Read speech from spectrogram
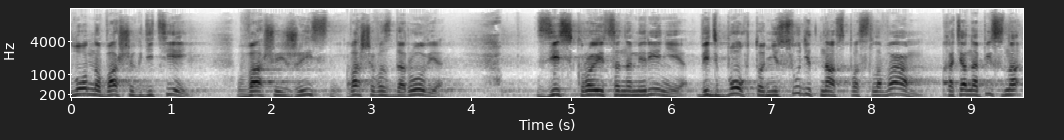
лоно ваших детей, вашей жизни, вашего здоровья. Здесь кроется намерение. Ведь Бог-то не судит нас по словам. Хотя написано,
